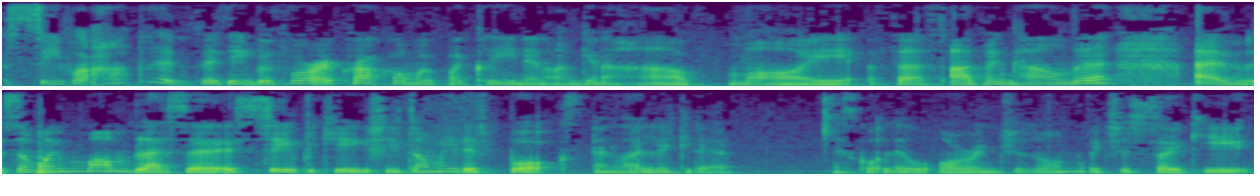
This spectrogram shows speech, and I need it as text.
see what happens. I think before I crack on with my cleaning, I'm going to have my first advent calendar. Um, so my mum, bless her, is super cute. She's done me this box and like, look at it. It's got little oranges on, which is so cute.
